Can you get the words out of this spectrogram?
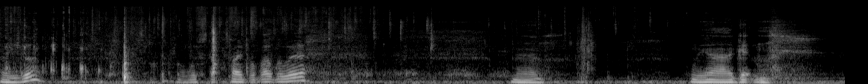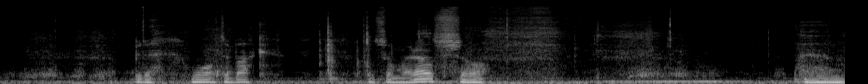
There you go. I'll lift that pipe up out the way. Now, we are getting a bit of water back from somewhere else, so um,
